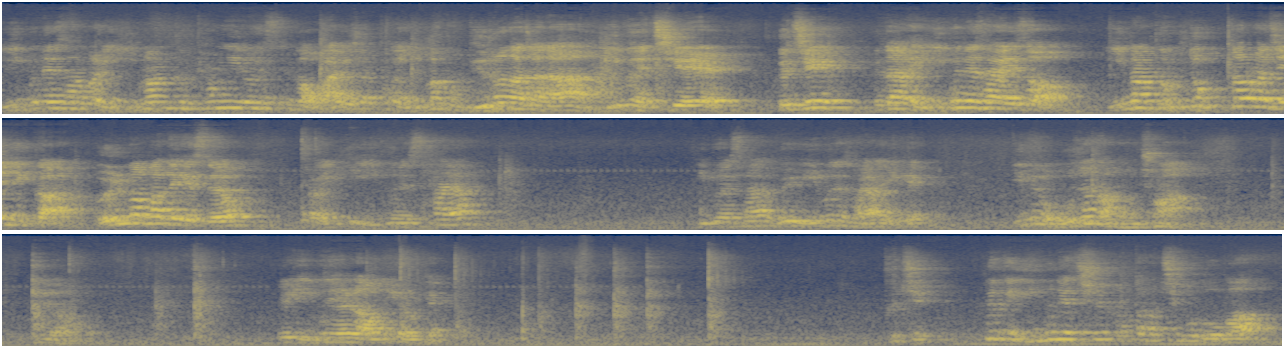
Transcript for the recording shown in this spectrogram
2분의 3을 이만큼 평이동 했으니까 y좌표가 이만큼 늘어나잖아 2분의 7 그치? 그 다음에 2분의 4에서 이만큼 뚝 떨어지니까 얼마가 되겠어요? 자, 이게 2분의 4야? 2분의 4야? 왜 2분의 4야 이게? 2분의 5잖아 멍청아 이거 왜 2분의 1 나오니 이렇게? 그치? 그러니까 2분의 7 갖다가 집어넣어봐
